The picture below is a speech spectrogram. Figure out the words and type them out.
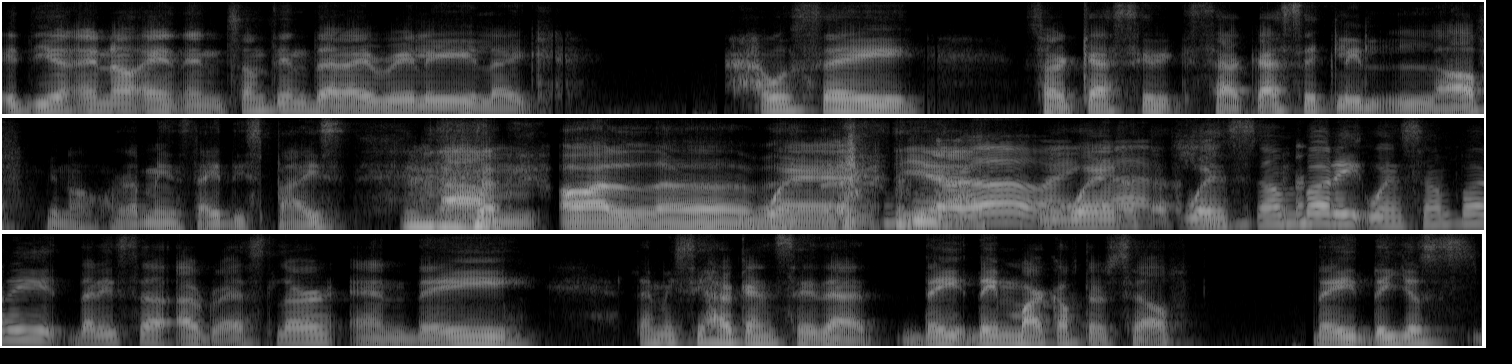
It, yeah, I know, and, and something that I really like, I would say, sarcastic, sarcastically love. You know, that means I despise. Um, oh i love when it. yeah, Oh when gosh. when somebody when somebody that is a, a wrestler and they, let me see how I can say that they they mark up themselves. They they just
